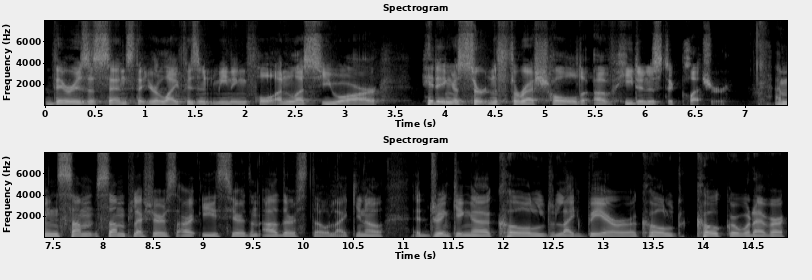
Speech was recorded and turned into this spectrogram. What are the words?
there is a sense that your life isn't meaningful unless you are hitting a certain threshold of hedonistic pleasure. I mean, some some pleasures are easier than others, though. Like you know, drinking a cold like beer or a cold Coke or whatever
